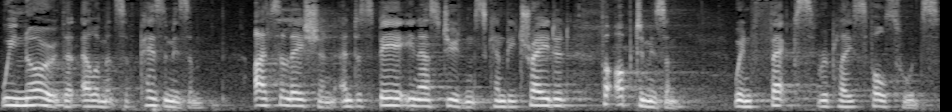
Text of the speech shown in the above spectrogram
We know that elements of pessimism, isolation, and despair in our students can be traded for optimism when facts replace falsehoods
